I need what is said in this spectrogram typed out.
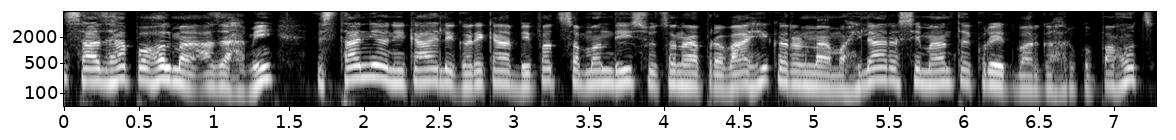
साझा पहलमा आज हामी स्थानीय निकायले गरेका विपद सम्बन्धी सूचना प्रवाहीकरणमा महिला र सीमान्तकृत वर्गहरूको पहुँच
